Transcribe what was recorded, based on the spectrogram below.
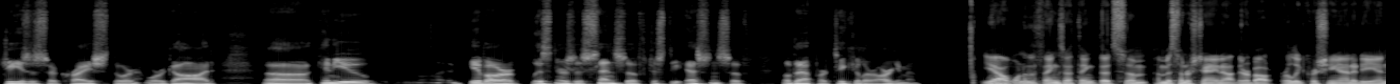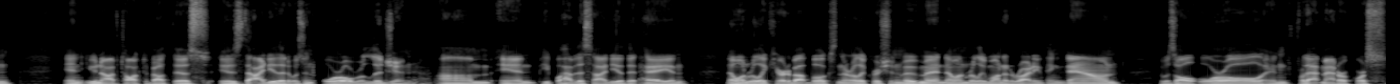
Jesus or Christ or or God. Uh, can you give our listeners a sense of just the essence of of that particular argument? Yeah, one of the things I think that's um, a misunderstanding out there about early Christianity, and and you know I've talked about this, is the idea that it was an oral religion, um, and people have this idea that hey, and no one really cared about books in the early Christian movement. No one really wanted to write anything down. It was all oral, and for that matter, of course,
